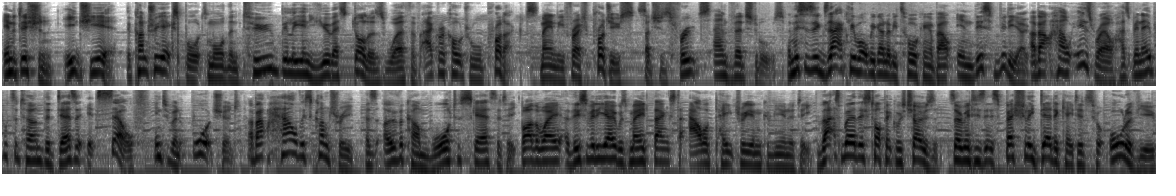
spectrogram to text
In addition, each year, the country exports more than 2 billion US dollars worth of agricultural products, mainly fresh produce such as fruits and vegetables. And this is exactly what we're going to be talking about in this video, about how Israel has been able to turn the desert itself into an orchard, about how this country has overcome water scarcity. By the way, this video was made thanks to our Patreon community. That's where this topic was chosen, so it is especially dedicated to all of you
